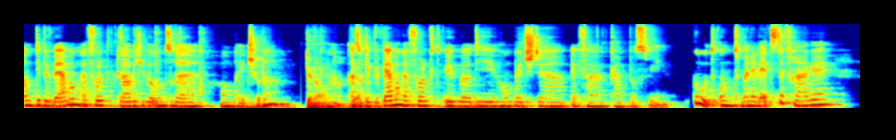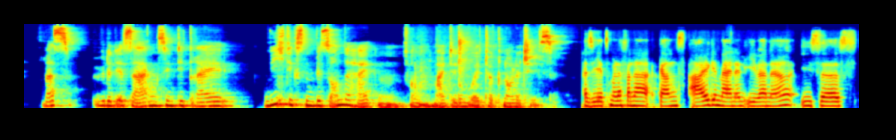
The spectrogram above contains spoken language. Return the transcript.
Und die Bewerbung erfolgt, glaube ich, über unsere Homepage, oder? Genau. genau. Also ja. die Bewerbung erfolgt über die Homepage der FH Campus Wien. Gut, und meine letzte Frage, was würdet ihr sagen, sind die drei wichtigsten Besonderheiten von Multilingual Technologies? Also jetzt mal auf einer ganz allgemeinen Ebene ist es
